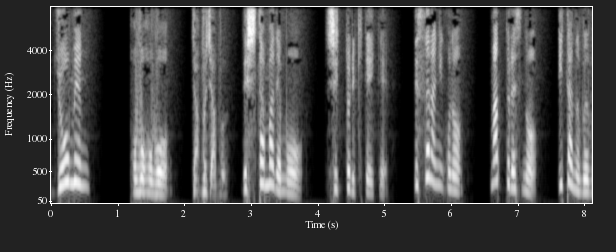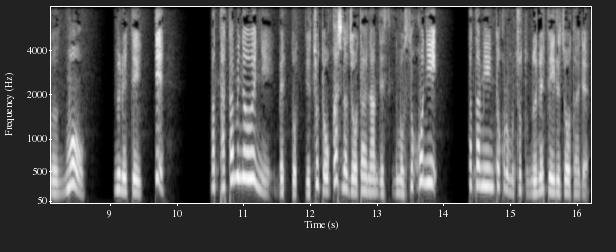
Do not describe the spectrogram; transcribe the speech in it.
上面、ほぼほぼ、ジャブジャブ。で、下までもう、しっとりきていて。で、さらにこの、マットレスの板の部分も、濡れていて、まあ、畳の上にベッドっていうちょっとおかしな状態なんですけども、そこに、畳のところもちょっと濡れている状態で、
